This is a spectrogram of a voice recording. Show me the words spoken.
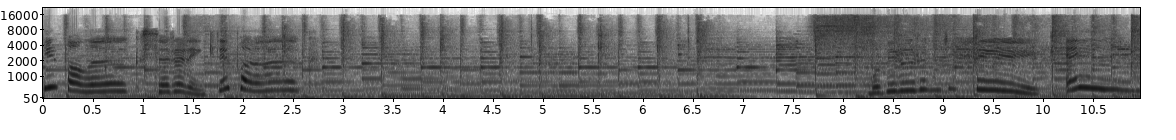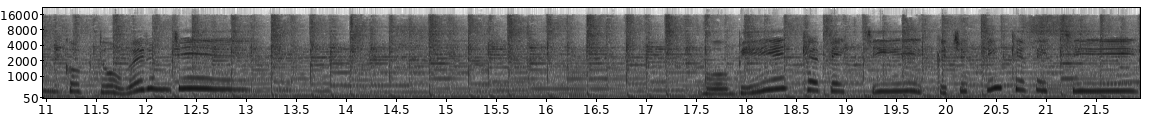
Bir balık, sarı renkli balık. Bu bir örümcek, en korktuğum örümcek. Bu bir köpekçik, küçük bir köpekçik.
